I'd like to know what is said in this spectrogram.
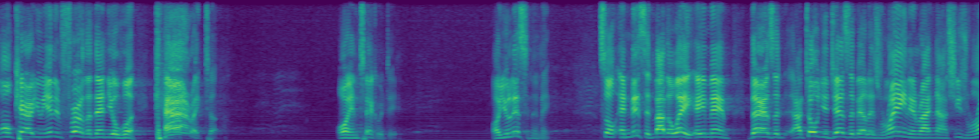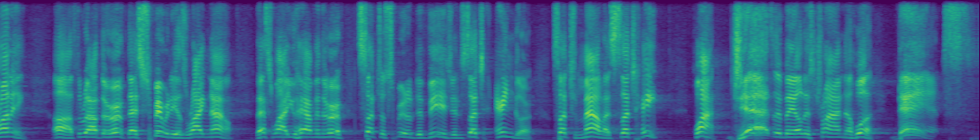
won't carry you any further than your what? Character or integrity. Are you listening to me? So, and listen, by the way, amen. There's a, I told you Jezebel is reigning right now. She's running uh, throughout the earth. That spirit is right now. That's why you have in the earth such a spirit of division, such anger, such malice, such hate. Why? Jezebel is trying to what? Dance.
